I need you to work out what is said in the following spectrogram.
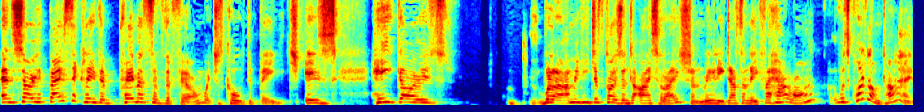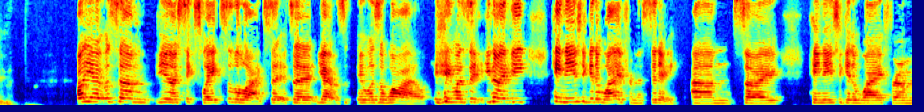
and so basically the premise of the film which is called the beach is he goes well, I mean, he just goes into isolation, really, doesn't he? For how long? It was quite a long time. Oh yeah, it was um, you know, six weeks or the like. So it's a yeah, it was it was a while. He was you know, he he needed to get away from the city. Um, so he needed to get away from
